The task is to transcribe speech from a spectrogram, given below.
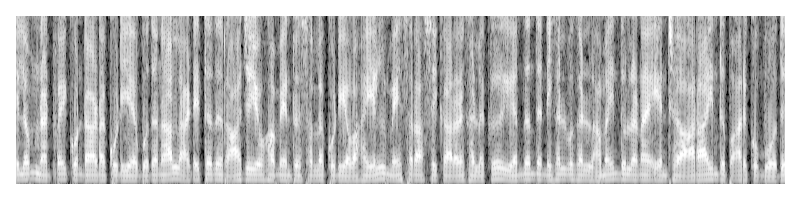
நாளிலும் நட்பை கொண்டாடக்கூடிய புதனால் அடித்தது ராஜயோகம் என்று சொல்லக்கூடிய வகையில் மேசராசிக்காரர்களுக்கு எந்தெந்த நிகழ்வுகள் அமைந்துள்ளன என்று ஆராய்ந்து பார்க்கும்போது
